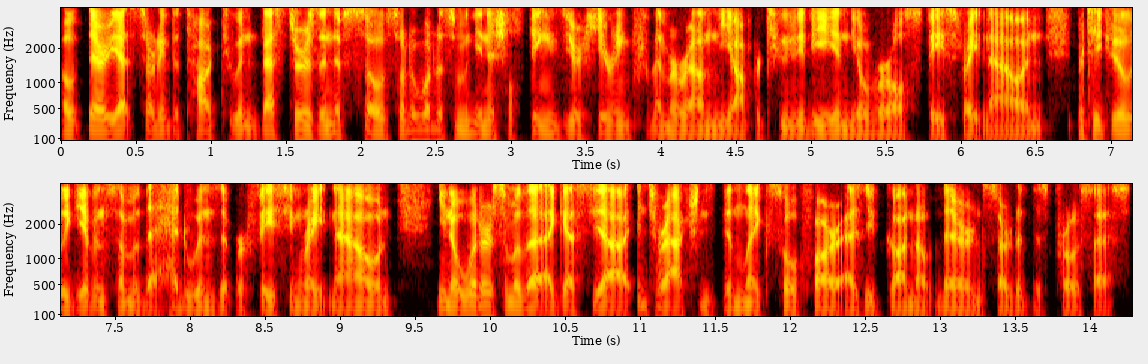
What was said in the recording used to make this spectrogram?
out there yet starting to talk to investors? And if so, sort of what are some of the initial things you're hearing from them around the opportunity and the overall space right now? And particularly given some of the headwinds that we're facing right now. And, you know, what are some of the, I guess, yeah, interactions been like so far as you've gone out there and started this process?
